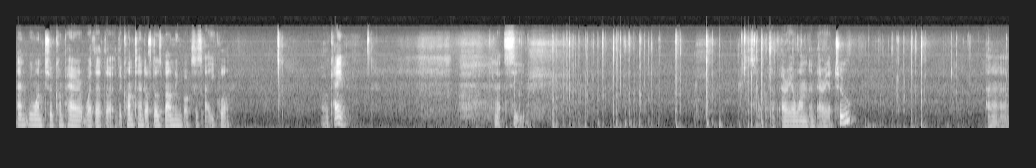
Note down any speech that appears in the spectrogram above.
and we want to compare whether the, the content of those bounding boxes are equal. Okay. Let's see. So we have area 1 and area 2. Um,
